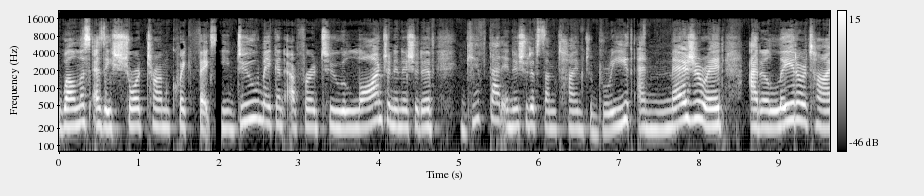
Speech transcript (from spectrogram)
wellness as a short term quick fix. You do make an effort to launch an initiative, give that initiative some time to breathe and measure it at a later time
